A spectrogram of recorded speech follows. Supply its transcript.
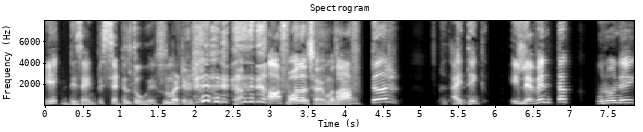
एक डिज़ाइन पे सेटल तो हुए मटेरियल बहुत अच्छा है मज़ा आफ्टर आई थिंक 11 तक उन्होंने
